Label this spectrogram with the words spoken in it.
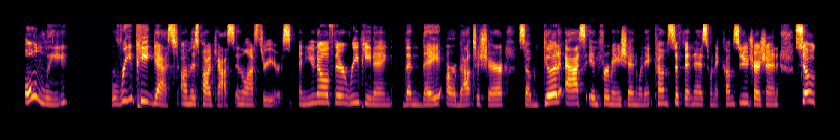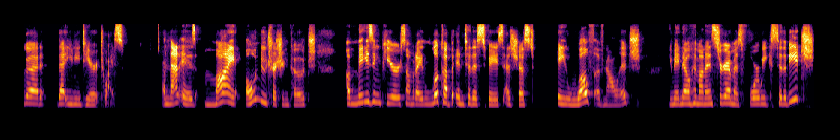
only repeat guest on this podcast in the last three years. And you know, if they're repeating, then they are about to share some good ass information when it comes to fitness, when it comes to nutrition. So good that you need to hear it twice. And that is my own nutrition coach, amazing peer, somebody I look up into this space as just a wealth of knowledge. You may know him on Instagram as Four Weeks to the Beach,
